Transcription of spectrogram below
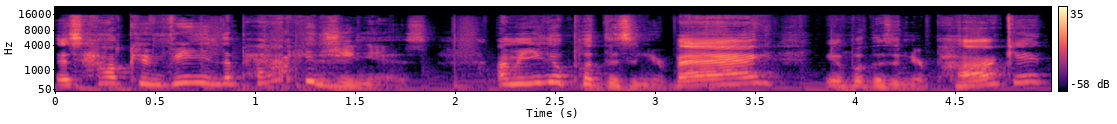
is how convenient the packaging is. I mean, you can put this in your bag, you can put this in your pocket.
